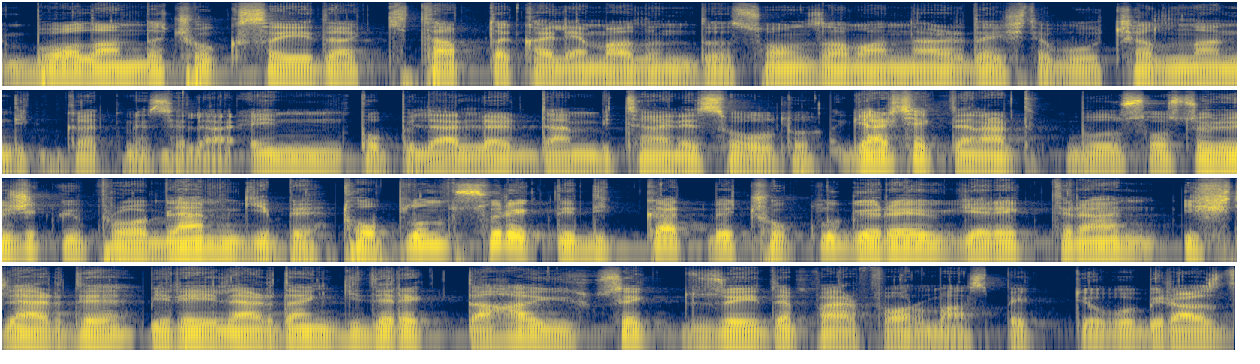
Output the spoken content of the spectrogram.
bu alanda çok sayıda kitap da kaleme alındı. Son zamanlarda işte bu çalınan dikkat mesela en popülerlerden bir tanesi oldu. Gerçekten artık bu sosyolojik bir problem gibi. Toplum sürekli dikkat ve çoklu görev gerektiren işlerde bireylerden giderek daha yüksek düzeyde performans bekliyor. Bu biraz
